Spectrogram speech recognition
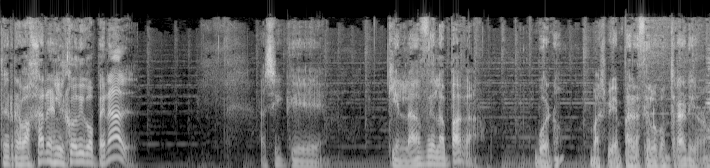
de rebajar en el Código Penal. Así que, ¿quién la hace la paga? Bueno, más bien parece lo contrario, ¿no?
